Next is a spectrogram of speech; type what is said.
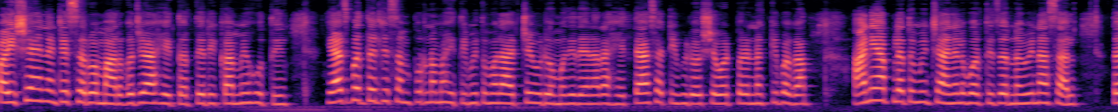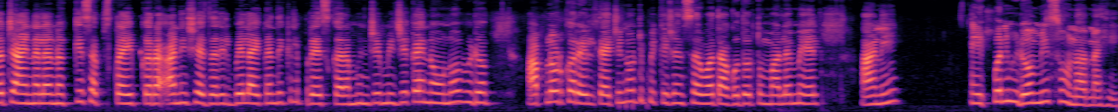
पैसे येण्याचे सर्व मार्ग जे आहेत तर ते रिकामे होतील. याचबद्दलची संपूर्ण माहिती मी तुम्हाला आजच्या व्हिडिओमध्ये देणार आहे. त्यासाठी व्हिडिओ शेवटपर्यंत नक्की बघा. आणि आपल्या तुम्ही चॅनलवरती जर नवीन असाल तर चॅनलला नक्की सबस्क्राईब करा आणि शेजारील बेल आयकन देखील प्रेस करा. म्हणजे मी जे काही नवनव व्हिडिओ अपलोड करेल त्याची नोटिफिकेशन सर्वात अगोदर तुम्हाला मिळेल. आणि एक पण व्हिडिओ मिस होणार नाही.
